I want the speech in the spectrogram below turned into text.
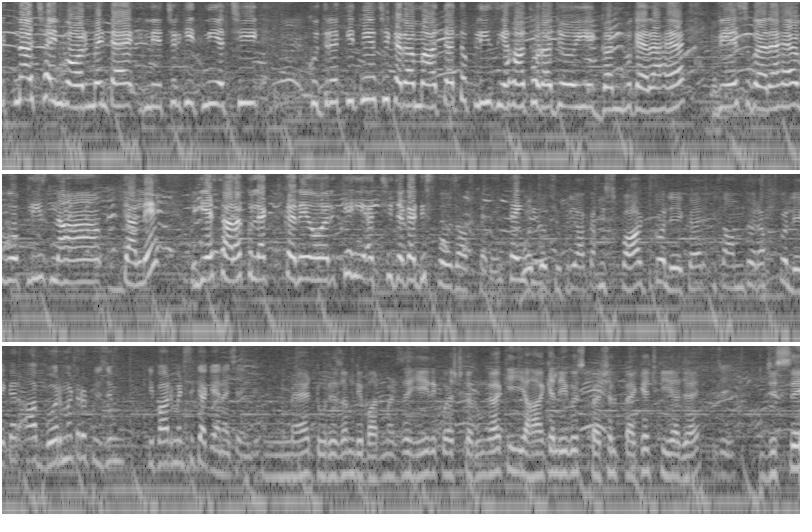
इतना अच्छा इन्वायरमेंट है नेचर की इतनी अच्छी कुदरत की इतनी अच्छी करामात है तो प्लीज़ यहाँ थोड़ा जो ये गंद वगैरह है वेस्ट वगैरह है वो प्लीज़ ना डालें। ये सारा कलेक्ट करें और कहीं अच्छी जगह डिस्पोज ऑफ़ करें। थैंक यू बहुत शुक्रिया आपका। इस पार्ट को लेकर इस आमद रफ्त को लेकर आप गवर्नमेंट और टूरिज़्म डिपार्टमेंट से क्या कहना चाहेंगे? मैं टूरिज़्म डिपार्टमेंट से यही रिक्वेस्ट करूँगा कि यहाँ के लिए कोई स्पेशल पैकेज किया जाए जी। जिससे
